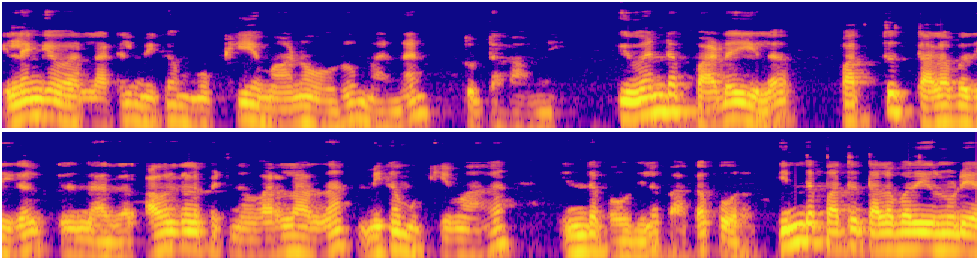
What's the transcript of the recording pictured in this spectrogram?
இலங்கை வரலாற்றில் மிக முக்கியமான ஒரு மன்னன் துட்டகாமணி இவண்ட படையில் பத்து தளபதிகள் இருந்தார்கள். அவர்களை பற்றின வரலாறு தான் மிக முக்கியமாக இந்த பகுதியில் பார்க்க போகிறோம் இந்த பத்து தளபதிகளுடைய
